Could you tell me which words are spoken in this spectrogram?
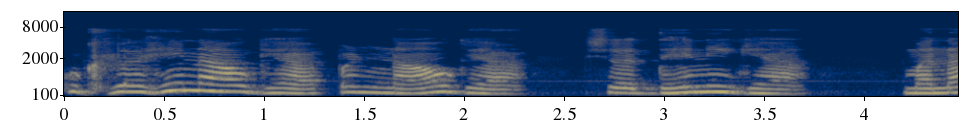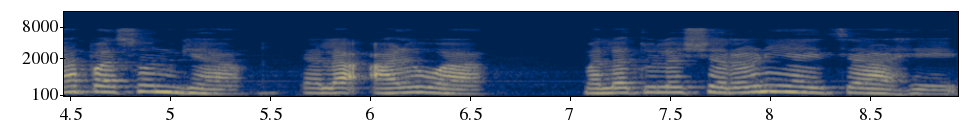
कुठलंही नाव घ्या पण नाव घ्या श्रद्धेने घ्या मनापासून घ्या त्याला आळवा मला तुला शरण यायचं आहे.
